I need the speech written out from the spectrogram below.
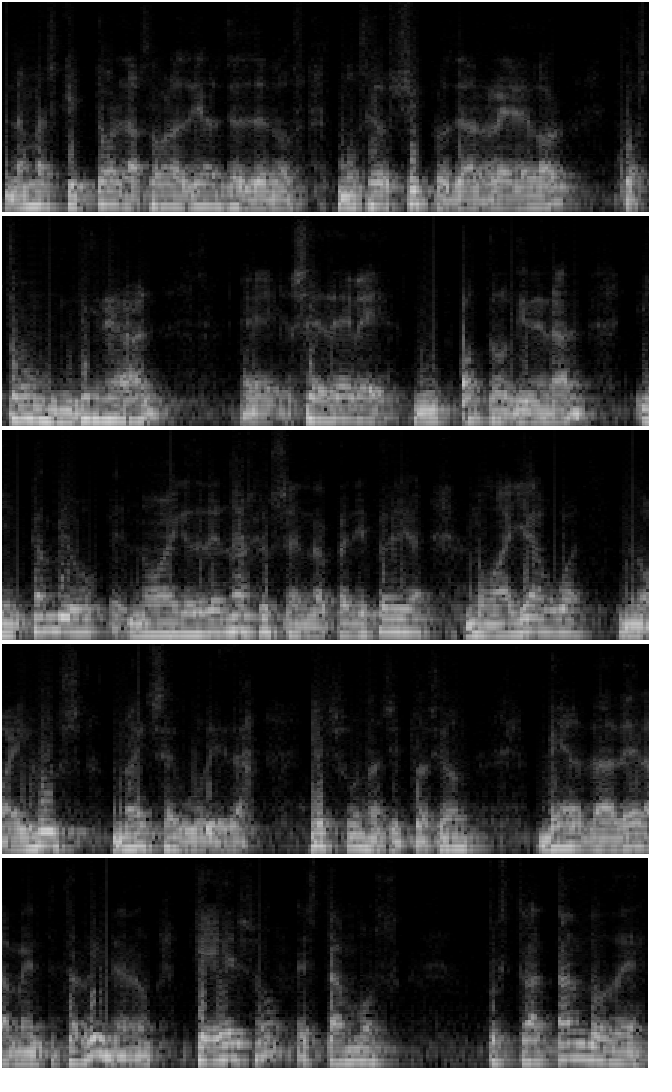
nada más quitó las obras de arte de los museos chicos de alrededor, costó un dineral. Eh, se debe otro dineral y en cambio eh, no hay drenajes en la periferia, no hay agua, no hay luz, no hay seguridad es una situación verdaderamente terrible, ¿no? Que eso estamos pues tratando de,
